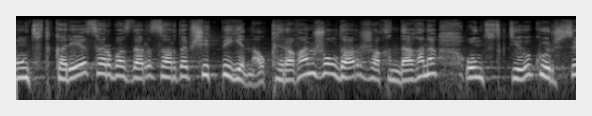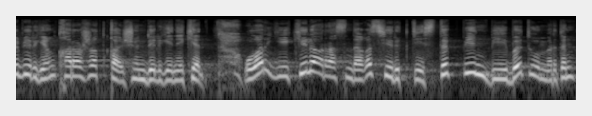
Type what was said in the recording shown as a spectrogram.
Оңтүстік Корея сарбаздары зардап шекпеген, ал қираған жолдар жақында ғана оңтүстіктегі көршісі берген қаражатқа жөнделген екен. Олар екі ел арасындағы серіктестік пен бейбіт өмірдің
